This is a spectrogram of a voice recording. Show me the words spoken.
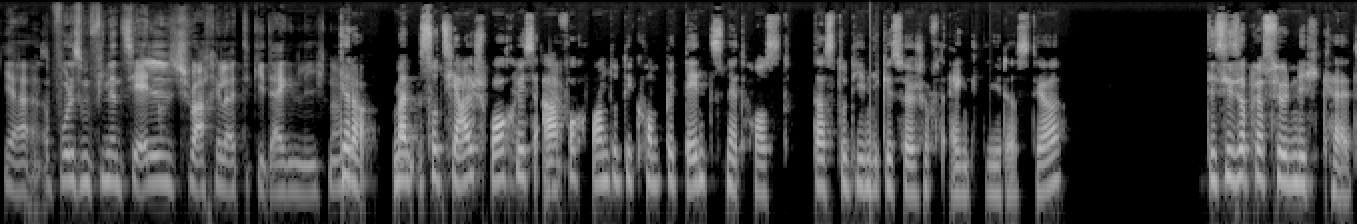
Ja, obwohl es um finanziell schwache Leute geht eigentlich. Ne? Genau. Man, sozial schwach ist einfach, wenn du die Kompetenz nicht hast, dass du die in die Gesellschaft eingliederst, ja. Das ist eine Persönlichkeit.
